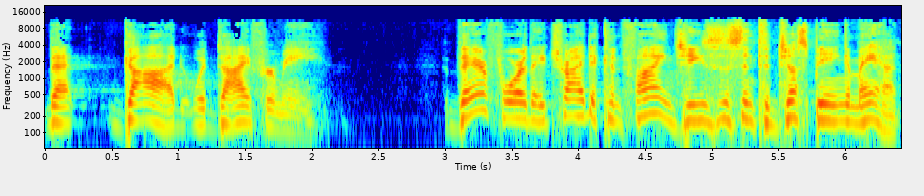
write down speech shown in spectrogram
that God would die for me. Therefore, they tried to confine Jesus into just being a man.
